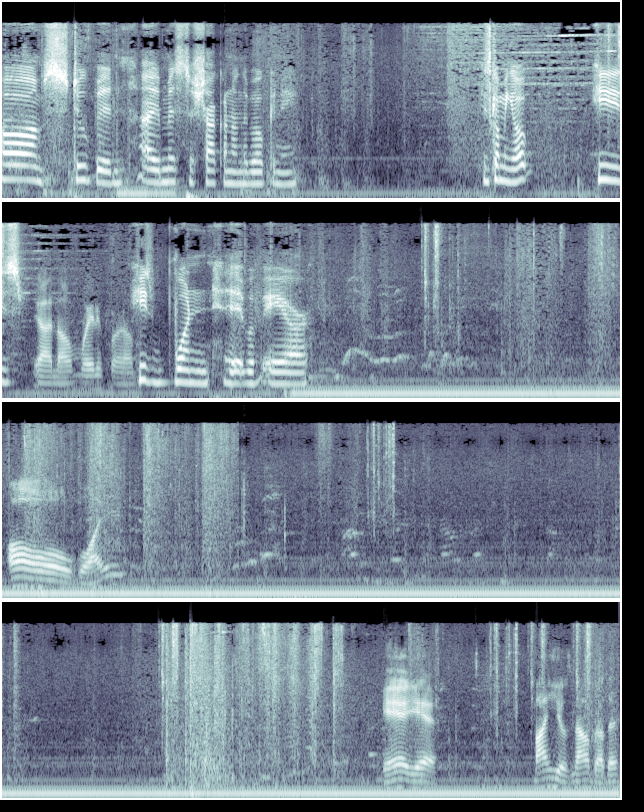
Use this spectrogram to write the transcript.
Oh, I'm stupid. I missed the shotgun on the balcony. He's coming up. He's Yeah, no, I'm waiting for him. he's one hit with AR. Oh, what? Yeah, yeah. My heels now, brother.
